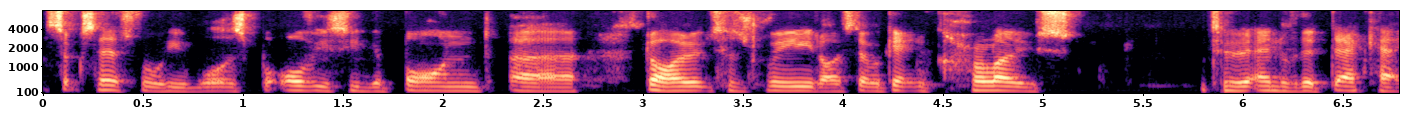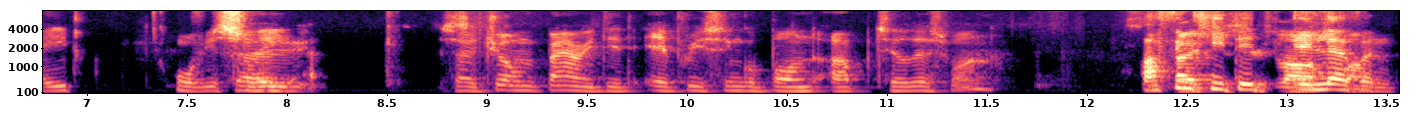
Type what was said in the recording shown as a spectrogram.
successful he was, but obviously the Bond uh, directors realised they were getting close to the end of the decade. Obviously, So, so John Barry did every single Bond up till this one. I think he did his last eleven.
